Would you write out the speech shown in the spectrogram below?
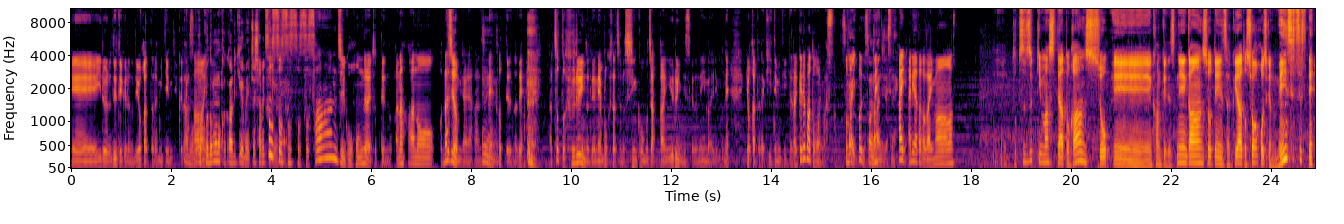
えーいろいろ出てくるので、よかったら見てみてください。僕子供の関わり系めっちゃ喋ってそうるよ、ね。そうそうそうそう、35本ぐらい撮ってるのかな？あの、ラジオみたいな感じでね、うん撮ってるので、ちょっと古いのでね、僕たちの進行も若干緩いんですけどね、今よりもね、よかったら聞いてみていただければと思います。そんなはいところですね。そんな感じですね。はい、ありがとうございます。と続きまして、あと、願書、えー、関係ですね。願書添削や、あと、小学校受験の面接ですね。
